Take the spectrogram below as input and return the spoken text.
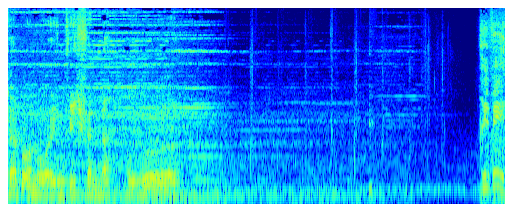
Sehr beunruhigend, wie ich finde. Uh. Revelio!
